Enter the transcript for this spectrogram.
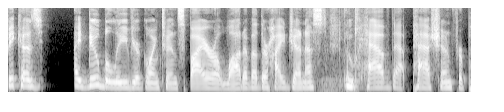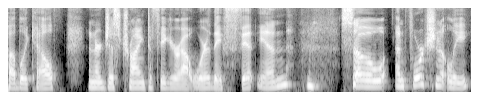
because I do believe you're going to inspire a lot of other hygienists who have that passion for public health and are just trying to figure out where they fit in. Mm-hmm. So, unfortunately,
